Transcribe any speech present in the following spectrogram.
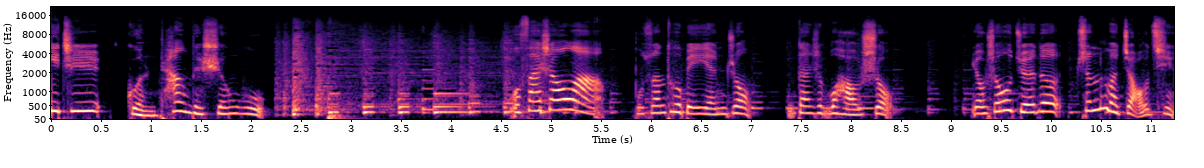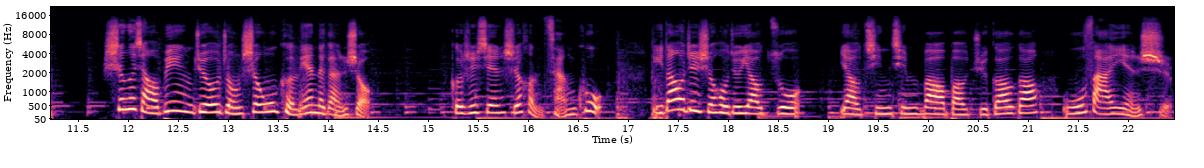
一只滚烫的生物。我发烧了，不算特别严重，但是不好受。有时候觉得真那么矫情，生个小病就有种生无可恋的感受。可是现实很残酷，一到这时候就要作，要亲亲抱抱举高高，无法掩饰。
